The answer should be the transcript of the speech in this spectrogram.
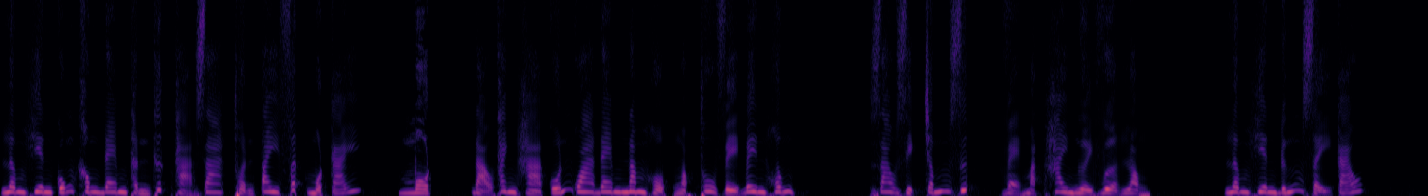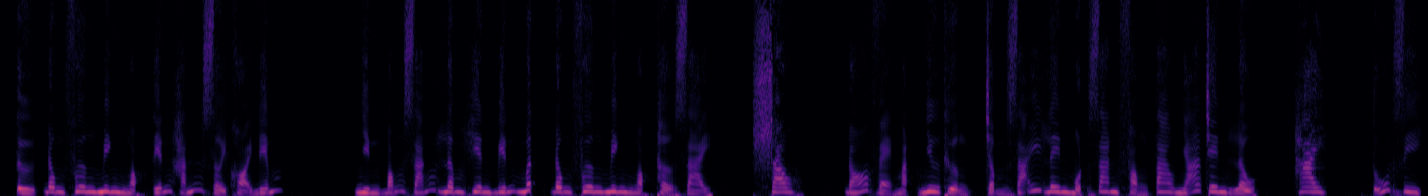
Lâm Hiên cũng không đem thần thức thả ra thuận tay phất một cái. Một, đạo thanh hà cuốn qua đem năm hộp ngọc thu về bên hông. Giao dịch chấm dứt, vẻ mặt hai người vừa lòng. Lâm Hiên đứng dậy cáo. Từ Đông Phương Minh Ngọc tiến hắn rời khỏi điếm. Nhìn bóng dáng Lâm Hiên biến mất Đông Phương Minh Ngọc thở dài. Sau, đó vẻ mặt như thường chậm rãi lên một gian phòng tao nhã trên lầu. Hai, Tú Di.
